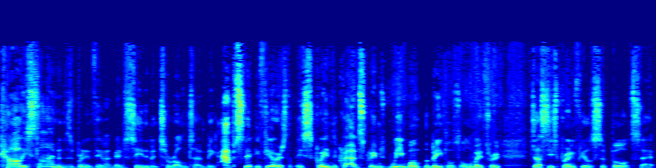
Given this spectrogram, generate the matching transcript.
Carly Simon, there's a brilliant thing about going to see them in Toronto and being absolutely furious that they scream, the crowd screams, We want the Beatles all the way through Dusty Springfield's support set.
